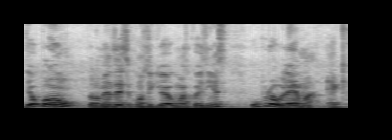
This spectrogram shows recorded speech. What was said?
deu bom, pelo menos aí você conseguiu algumas coisinhas. O problema é que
